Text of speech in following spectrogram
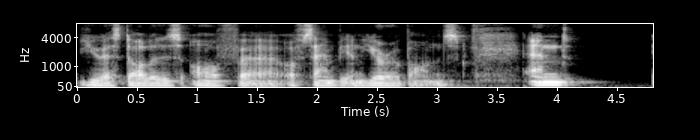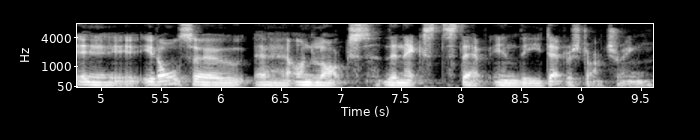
U.S. dollars of uh, of Zambian euro bonds, and uh, it also uh, unlocks the next step in the debt restructuring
